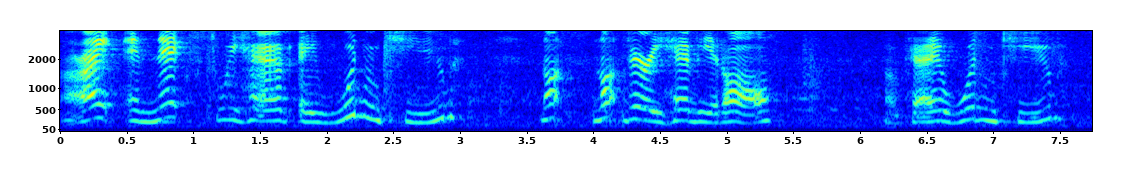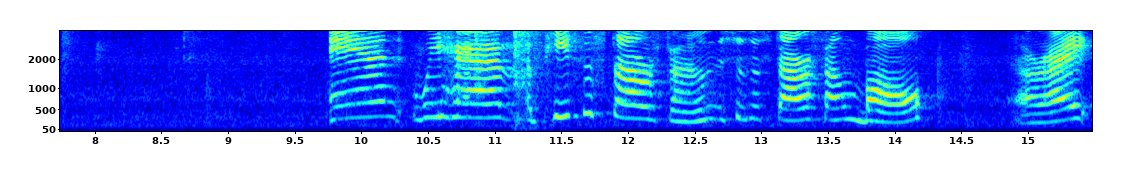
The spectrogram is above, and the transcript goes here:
All right. And next we have a wooden cube. Not, not very heavy at all. Okay, a wooden cube. And we have a piece of styrofoam. This is a styrofoam ball. All right.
